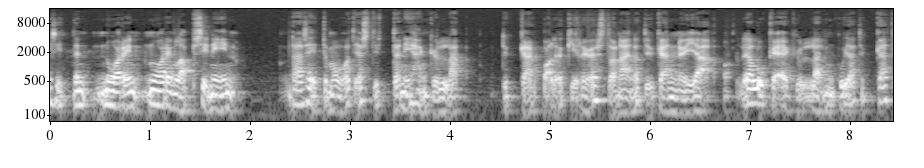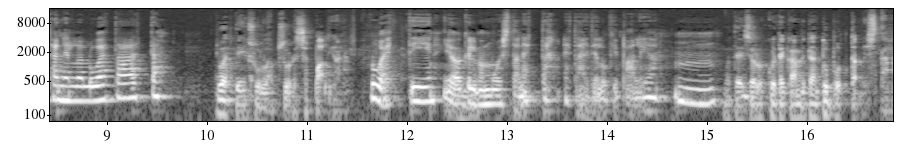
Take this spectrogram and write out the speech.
Ja sitten nuorin, nuorin lapsi, niin tämä seitsemänvuotias tyttö, niin hän kyllä tykkää paljon kirjoista, on aina tykännyt ja, ja lukee kyllä niin kuin, ja tykkää, että hänelle luetaan. Että... Luettiinko sun lapsuudessa paljon? Luettiin, joo, mm. kyllä mä muistan, että, että äiti luki paljon. Mm. Mutta ei se ollut kuitenkaan mitään tuputtamista.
